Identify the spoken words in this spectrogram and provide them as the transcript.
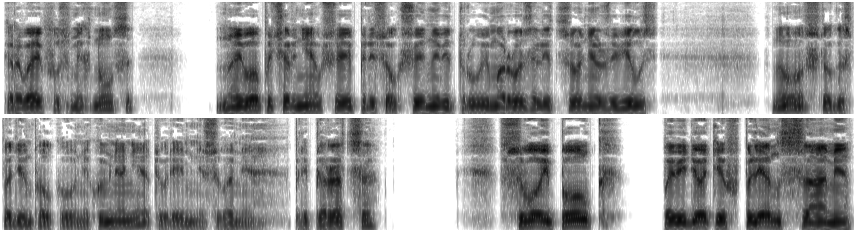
Караваев усмехнулся, но его почерневшее, пересохшее на ветру и морозе лицо не оживилось. — Ну вот что, господин полковник, у меня нет времени с вами припираться. Свой полк поведете в плен сами.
